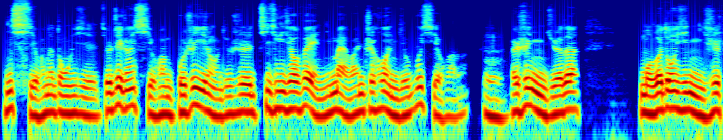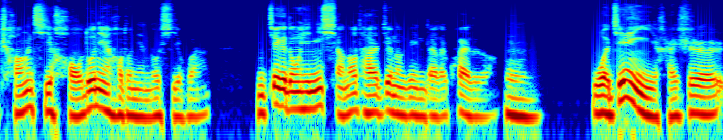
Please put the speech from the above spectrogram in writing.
你喜欢的东西，就这种喜欢不是一种就是激情消费，你买完之后你就不喜欢了，嗯而是你觉得某个东西你是长期好多年好多年都喜欢，你这个东西你想到它就能给你带来快乐。嗯我建议还是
